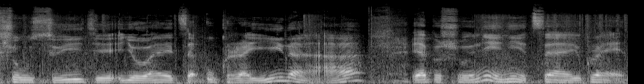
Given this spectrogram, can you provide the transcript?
що у світі UA це Україна, а? Я пишу: ні, ні, це Україна.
